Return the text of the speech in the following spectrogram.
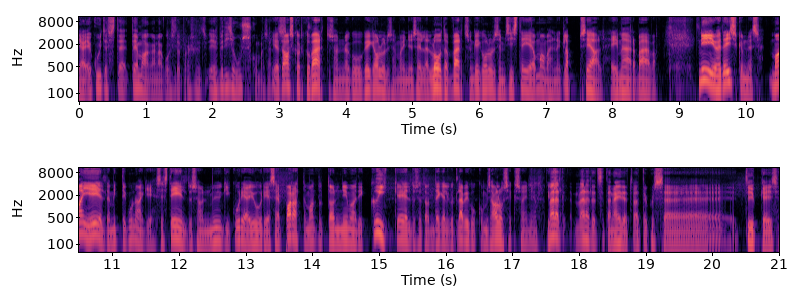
ja, ja kuidas te, temaga nagu seda protsessi, ja sa pead ise uskuma sellesse. ja taaskord, kui väärtus on nagu kõige olulisem, on ju, selle loodav väärtus on kõige olulisem, siis teie omavaheline klapp seal ei määra päeva. nii, üheteistkümnes, ma ei eelda mitte kunagi, sest eeldus on müügi kurja juur ja see paratamatult on niimoodi, kõik eeldused on tegelikult läbikukkumise aluseks, on ju. mäletad, mäletad seda näidet, vaata, kus see tüüp käis,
